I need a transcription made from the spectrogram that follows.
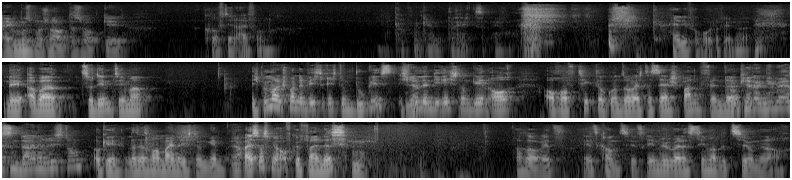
ich muss mal schauen, ob das überhaupt geht. kauf den iPhone. Kauft man kein Drecks. Handyverbot auf jeden Fall. Nee, aber zu dem Thema. Ich bin mal gespannt, in welche Richtung du gehst. Ich Ja. will in die Richtung gehen, auch, auch auf TikTok und so, weil ich das sehr spannend finde. Okay, dann gehen wir erst in deine Richtung. Okay, lass erstmal in meine Richtung gehen. Ja. Weißt du, was mir aufgefallen ist? Hm. Pass auf, jetzt, jetzt kommt's. Jetzt reden wir über das Thema Beziehungen auch.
